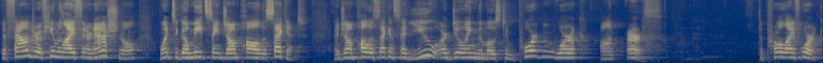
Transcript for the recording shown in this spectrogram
The founder of Human Life International went to go meet St. John Paul II. And John Paul II said, You are doing the most important work on earth. The pro life work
